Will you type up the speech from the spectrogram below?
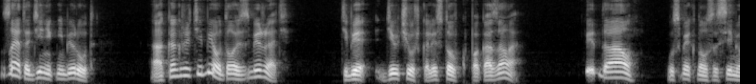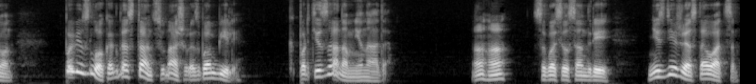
«За это денег не берут. А как же тебе удалось сбежать? Тебе девчушка листовку показала?» «Видал», – усмехнулся Семен. «Повезло, когда станцию нашу разбомбили. К партизанам не надо». «Ага», – согласился Андрей. «Не здесь же оставаться.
